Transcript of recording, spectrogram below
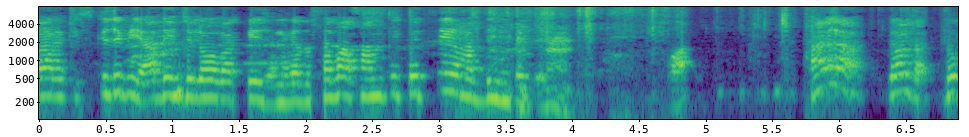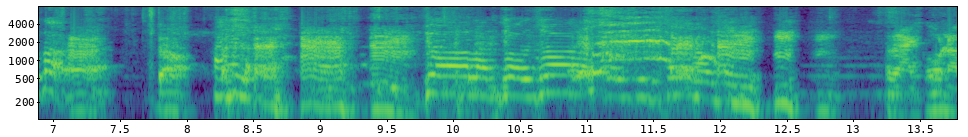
আমার কিসকে যে বিয়া দিন ছিল কে জানে শান্তি করতেই আমার দিন কেটে। হ্যালো জল দাও ঢুকো জল আর জল জল। রাখো না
